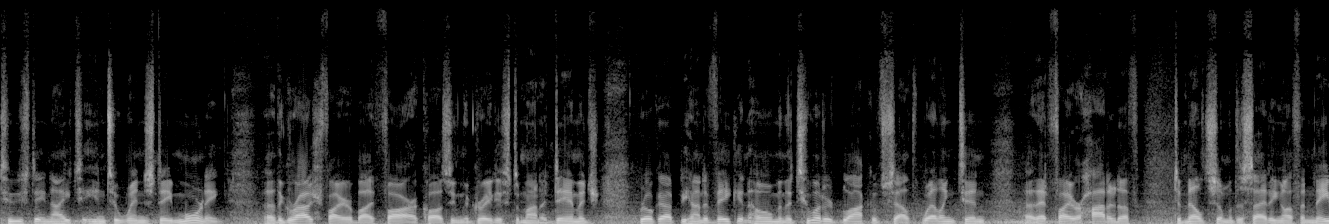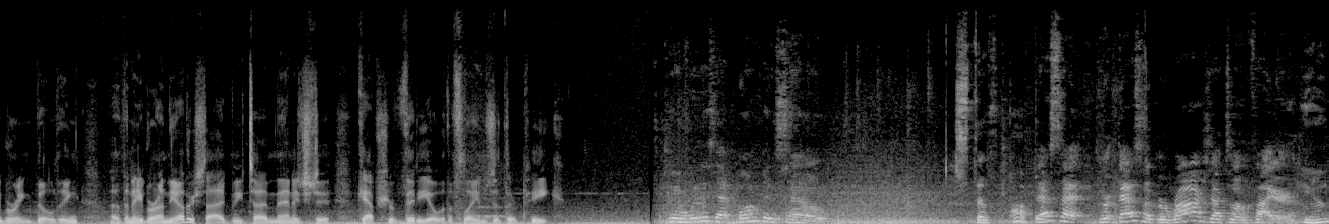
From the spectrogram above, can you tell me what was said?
Tuesday night into Wednesday morning. Uh, the garage fire, by far causing the greatest amount of damage, broke out behind a vacant home in the 200 block of South Wellington. Uh, that fire hot enough to melt some of the siding off a neighboring building. Uh, the neighbor on the other side, meantime, managed to capture video of the flames at their peak. Dude, what is that bumping sound? stuff popping. That's that. That's a garage that's on fire. yeah.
